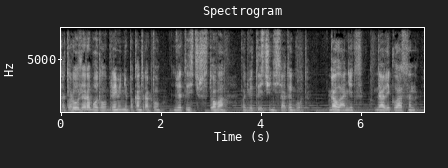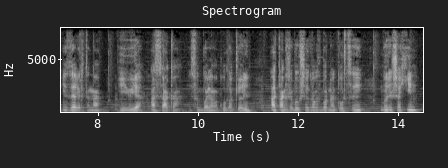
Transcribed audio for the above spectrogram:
который уже работал в Бремени по контракту с 2006 по 2010 год голландец Дави Классен из Эвертона и Юя Асака из футбольного клуба Кёльн, а также бывший игрок сборной Турции Нури Шахин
